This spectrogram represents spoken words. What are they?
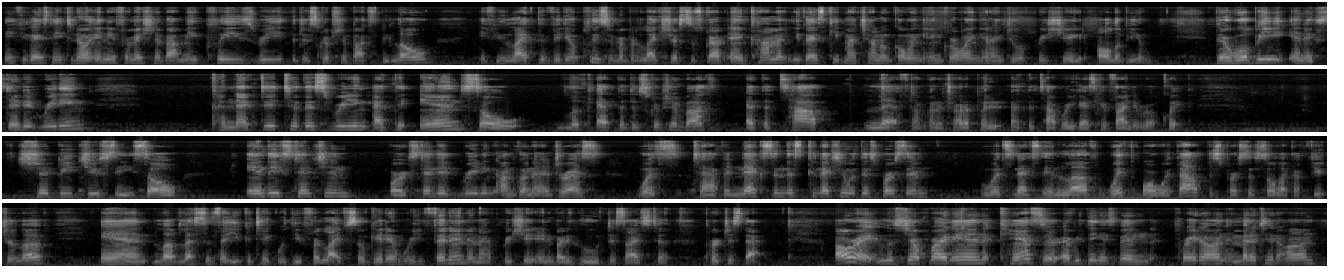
If you guys need to know any information about me, please read the description box below. If you like the video, please remember to like, share, subscribe, and comment. You guys keep my channel going and growing and I do appreciate all of you. There will be an extended reading connected to this reading at the end, so look at the description box at the top left. I'm going to try to put it at the top where you guys can find it real quick. Should be juicy. So in the extension or extended reading, I'm going to address what's to happen next in this connection with this person, what's next in love with or without this person, so like a future love, and love lessons that you could take with you for life. So get in where you fit in, and I appreciate anybody who decides to purchase that. All right, let's jump right in. Cancer, everything has been prayed on and meditated on.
